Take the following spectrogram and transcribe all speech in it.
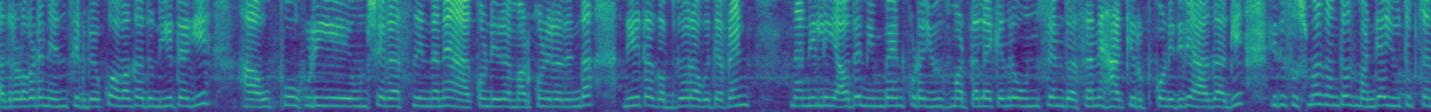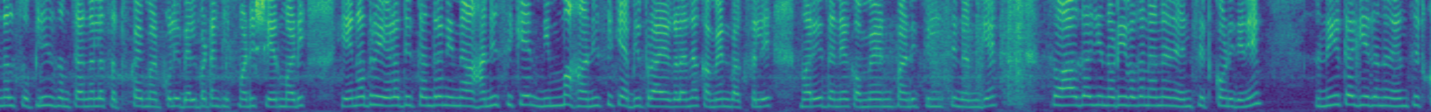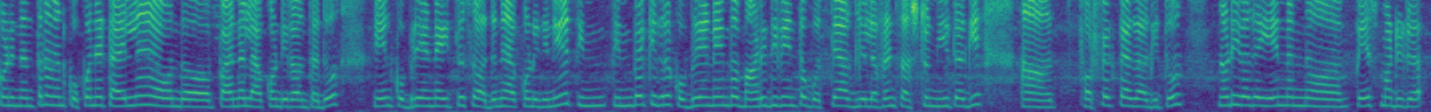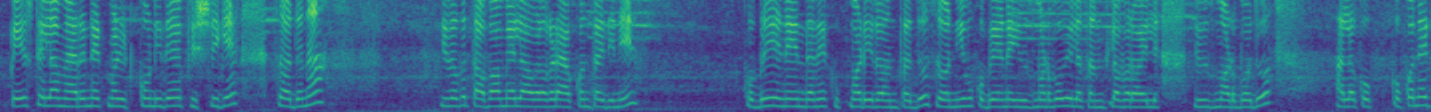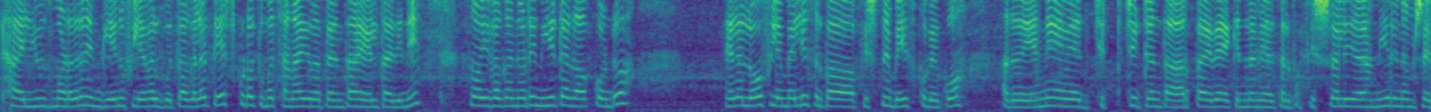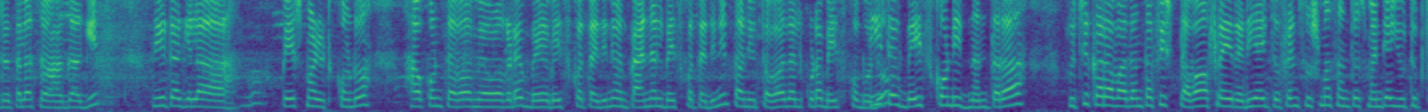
ಅದರೊಳಗಡೆ ನೆನೆಸಿಡಬೇಕು. ಆವಾಗ ಅದು ನೀಟಾಗಿ, ಆ, ಉಪ್ಪು, ಹುಳಿ, ಹುಣಸೆ ರಸದಿಂದನೇ ಹಾಕ್ಕೊಂಡಿರೋ ಮಾಡ್ಕೊಂಡಿರೋದ್ರಿಂದ ನೀಟಾಗಿ ಅಬ್ಸರ್ವ್ ಆಗುತ್ತೆ ಫ್ರೆಂಡ್ ನಾನಿಲ್ಲಿ ಯಾವುದೇ ನಿಂಬೆಹಣ್ಣು ಕೂಡ ಯೂಸ್ ಮಾಡ್ತಾಯಿಲ್ಲ ಯಾಕೆಂದರೆ ಹುಣ್ಸೆಹಣ್ಣು ರಸನೇ ಹಾಕಿ ರುಬ್ಕೊಂಡಿದ್ದೀವಿ ಹಾಗಾಗಿ ಇದು Sushma Santosh Mandya YouTube channel so please ನಮ್ಮ ಚಾನಲ್ನ ಸಬ್ಸ್ಕ್ರೈಬ್ ಮಾಡ್ಕೊಳ್ಳಿ. ಬೆಲ್ ಬಟನ್ ಕ್ಲಿಕ್ ಮಾಡಿ ಶೇರ್ ಮಾಡಿ. ಏನಾದರೂ ಹೇಳೋದಿತ್ತಂದರೆ ನಿನ್ನ ಅನಿಸಿಕೆ ನಿಮ್ಮ ಅನಿಸಿಕೆ ಅಭಿಪ್ರಾಯಗಳನ್ನು ಕಮೆಂಟ್ ಬಾಕ್ಸಲ್ಲಿ ಮರೀದನೆ ಕಮೆಂಟ್ ಮಾಡಿ, ತಿಳಿಸಿ ನನಗೆ. ಸೊ ಹಾಗಾಗಿ ನೋಡಿ, ಇವಾಗ ನಾನು ನೆನೆಸಿಟ್ಕೊಂಡಿದ್ದೀನಿ ನೀಟಾಗಿ ಇದನ್ನು ನೆನೆಸಿಟ್ಕೊಂಡಿದ ನಂತರ ನಾನು ಕೊಕೊನೆಟ್ ಆಯಿಲ್ನೇ ಒಂದು ಪ್ಯಾನಲ್ಲಿ ಹಾಕ್ಕೊಂಡಿರೋ ಅಂಥದ್ದು ಏನು ಕೊಬ್ಬರಿ ಎಣ್ಣೆ ಇತ್ತು ಸೊ ಅದನ್ನೇ ಹಾಕ್ಕೊಂಡಿದ್ದೀನಿ ತಿನ್ ತಿನ್ನಬೇಕಿದ್ರೆ ಕೊಬ್ಬರಿ ಎಣ್ಣೆಯಿಂದ ಮಾಡಿದ್ದೀವಿ ಅಂತ ಗೊತ್ತೇ ಆಗಲಿಲ್ಲ ಫ್ರೆಂಡ್ಸ್ ಅಷ್ಟು ನೀಟಾಗಿ ಪರ್ಫೆಕ್ಟಾಗಿ ಆಗಿತ್ತು ನೋಡಿ ಇವಾಗ ಏನು ನಾನು ಪೇಸ್ಟ್ ಮಾಡಿ ಪೇಸ್ಟ್ ಎಲ್ಲ ಮ್ಯಾರಿನೇಟ್ ಮಾಡಿ ಇಟ್ಕೊಂಡಿದ್ದೆ ಫಿಶ್ಶಿಗೆ ಸೊ ಅದನ್ನು ಇವಾಗ ತವಾ ಮೇಲೆ ಒಳಗಡೆ ಹಾಕ್ಕೊತಾ ಇದ್ದೀನಿ. ಕೊಬ್ಬರಿ ಎಣ್ಣೆಯಿಂದನೇ ಕುಕ್ ಮಾಡಿರೋ ಅಂಥದ್ದು ಸೊ ನೀವು ಕೊಬ್ಬರಿ ಎಣ್ಣೆ ಯೂಸ್ ಮಾಡ್ಬೋದು, ಇಲ್ಲ ಸನ್ಫ್ಲವರ್ ಆಯಿಲ್ ಯೂಸ್ ಮಾಡ್ಬೋದು. ಅಲ್ಲ ಕೊಕೊನೆಟ್ ಆಯಿಲ್ ಯೂಸ್ ಮಾಡಿದ್ರೆ ನಿಮಗೇನು ಫ್ಲೇವರ್ ಗೊತ್ತಾಗಲ್ಲ. ಟೇಸ್ಟ್ ಕೂಡ ತುಂಬ ಚೆನ್ನಾಗಿರುತ್ತೆ ಅಂತ ಹೇಳ್ತಾ ಇದ್ದೀನಿ. ಸೊ ಇವಾಗ ನೋಡಿ ನೀಟಾಗಿ ಹಾಕ್ಕೊಂಡು, ಎಲ್ಲ ಲೋ ಫ್ಲೇಮಲ್ಲಿ ಸ್ವಲ್ಪ ಫಿಶ್ನ ಬೇಯಿಸ್ಕೋಬೇಕು. ಅದು ಎಣ್ಣೆ ಚಿಟ್ ಚಿಟ್ ಅಂತ ಆರ್ತಾ ಇದೆ, ಯಾಕೆಂದರೆ ಸ್ವಲ್ಪ ಫಿಶಲ್ಲಿ ನೀರಿನ ಅಂಶ ಇರುತ್ತಲ್ಲ ಸೊ ಹಾಗಾಗಿ ನೀಟಾಗೆಲ್ಲ ಪೇಸ್ಟ್ ಮಾಡಿ ಇಟ್ಕೊಂಡು ಹಾಕ್ಕೊಂಡು ತವಾ ಒಳಗಡೆ ಬೇಯಿಸ್ಕೊತಾ ಇದ್ದೀನಿ. ಒಂದು ಪ್ಯಾನಲ್ಲಿ ಬೇಯಿಸ್ಕೊತಾ ಇದ್ದೀನಿ. ತ, ನೀವು ತವಾದಲ್ಲಿ ಕೂಡ ಬೇಯಿಸ್ಕೋಬೋದು. ನೀಟಾಗಿ ಬೇಯಿಸ್ಕೊಂಡಿದ್ದ ನಂತರ ರುಚಿಕರವಾದಂಥ ಫಿಶ್ ತವಾ ಫ್ರೈ ರೆಡಿ ಆಯಿತು. Friends Sushma Santosh Mandya YouTube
